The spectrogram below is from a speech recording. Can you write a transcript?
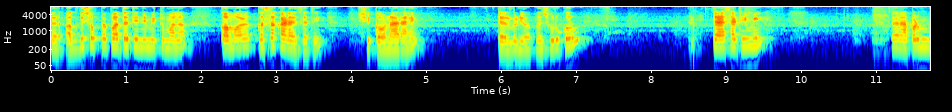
तर अगदी सोप्या पद्धतीने मी तुम्हाला कमळ कसं काढायचं ते शिकवणार आहे. तर व्हिडिओ आपण सुरू करू. त्यासाठी मी तर आपण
